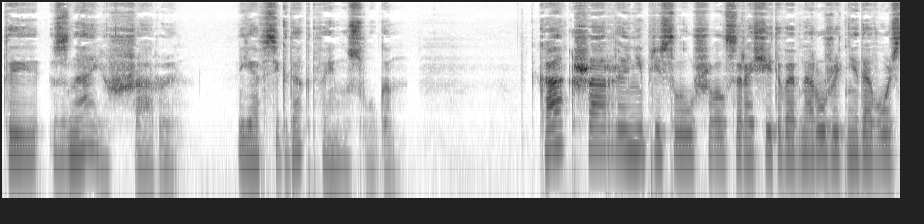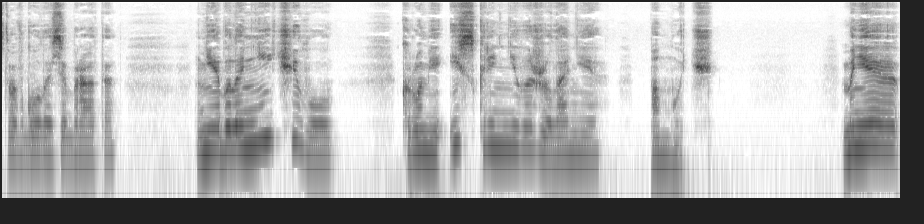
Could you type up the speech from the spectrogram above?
Ты знаешь, Шарль, я всегда к твоим услугам». Как Шарль не прислушивался, рассчитывая обнаружить недовольство в голосе брата, не было ничего, кроме искреннего желания помочь. «Мне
